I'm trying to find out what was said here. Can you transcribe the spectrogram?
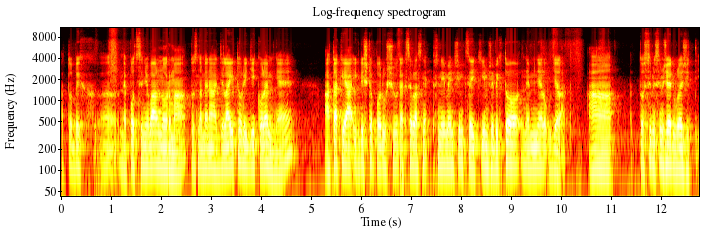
a to bych eh, nepodceňoval norma, to znamená, dělají to lidi kolem mě a tak já, i když to porušu, tak se vlastně při nejmenším cítím, že bych to neměl udělat. A to si myslím, že je důležitý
